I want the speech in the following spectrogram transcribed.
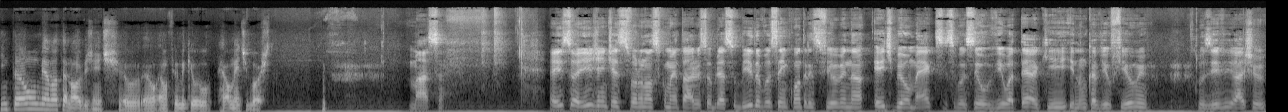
Então, minha nota é 9, gente. Eu, eu, é um filme que eu realmente gosto. Massa. É isso aí, gente. Esses foram nossos comentários sobre a subida. Você encontra esse filme na HBO Max. Se você ouviu até aqui e nunca viu o filme, inclusive acho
